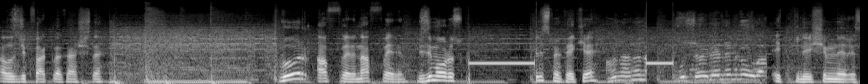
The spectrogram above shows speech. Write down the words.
azıcık farkla kaçtı. Vur, aferin aferin. Bizim orospu mi peki? Ananın bu söylenir mi ulan? etkileşimleriz.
